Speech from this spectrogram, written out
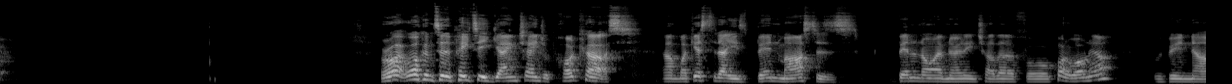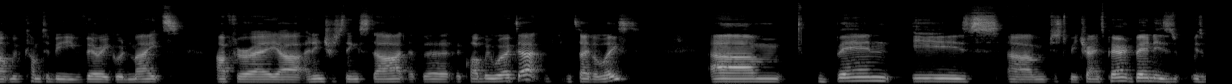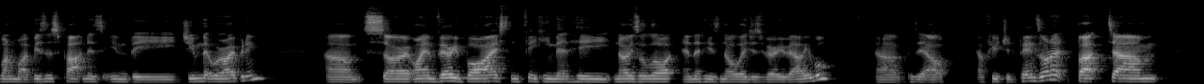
All right, welcome to the PT Game Changer podcast. Um, my guest today is Ben Masters. Ben and I have known each other for quite a while now. We've been uh, we've come to be very good mates after a uh, an interesting start at the, the club we worked at, if you could say the least. Um, ben is um, just to be transparent. Ben is is one of my business partners in the gym that we're opening. Um, so I am very biased in thinking that he knows a lot and that his knowledge is very valuable because uh, our our future depends on it. But um,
